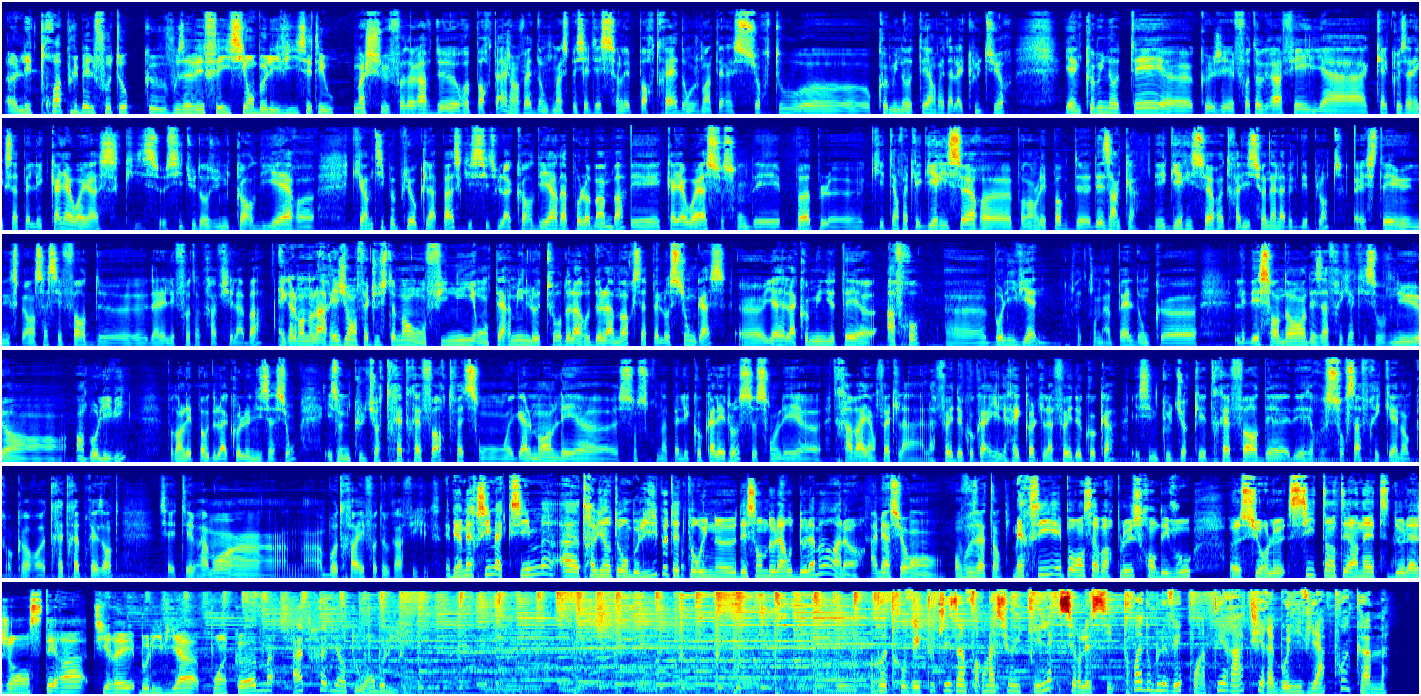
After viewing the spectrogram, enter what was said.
Euh, les trois plus belles photos que vous avez fait ici en Bolivie, c'était où? Moi, je suis photographe de reportage en fait, donc ma spécialité ce sont les portraits, donc je m'intéresse surtout aux communautés en fait, à la culture. Il y a une communauté euh, que j'ai photographiée il y a quelques années qui s'appelle les Kayawayas, qui se situe dans une cordillère euh, qui est un petit peu plus haut que La Paz, qui se situe la cordillère d'Apolobamba. Les Kayawayas, ce sont des peuples qui étaient en fait les guérisseurs pendant l'époque des Incas, des guérisseurs traditionnels avec des plantes. Et c'était une expérience assez forte de les photographier là-bas. Également dans la région en fait justement où on finit, on termine le tour de la route de la mort qui s'appelle Los Siongas. Euh, il y a la communauté euh, afro euh, bolivienne en fait qu'on appelle donc les descendants des Africains qui sont venus en, en Bolivie pendant l'époque de la colonisation. ils ont une culture très très forte. En fait, sont également les, euh, sont ce qu'on appelle les cocaleros. Ce sont les euh, travaillent en fait la, la, feuille de coca. Ils récoltent la feuille de coca. Et c'est une culture qui est très forte, des, des ressources africaines encore euh, très très présentes. Ça a été vraiment un, un, beau travail photographique. Eh bien, merci Maxime. À très bientôt en Bolivie, peut-être pour une descente de la route de la mort alors. Ah bien sûr, on, on vous attend. Merci. Et pour en savoir plus, rendez-vous euh, sur le site internet de l'agence terra-bolivia.com. À bientôt en Bolivie. Retrouvez toutes les informations utiles sur le site www.terra-bolivia.com.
